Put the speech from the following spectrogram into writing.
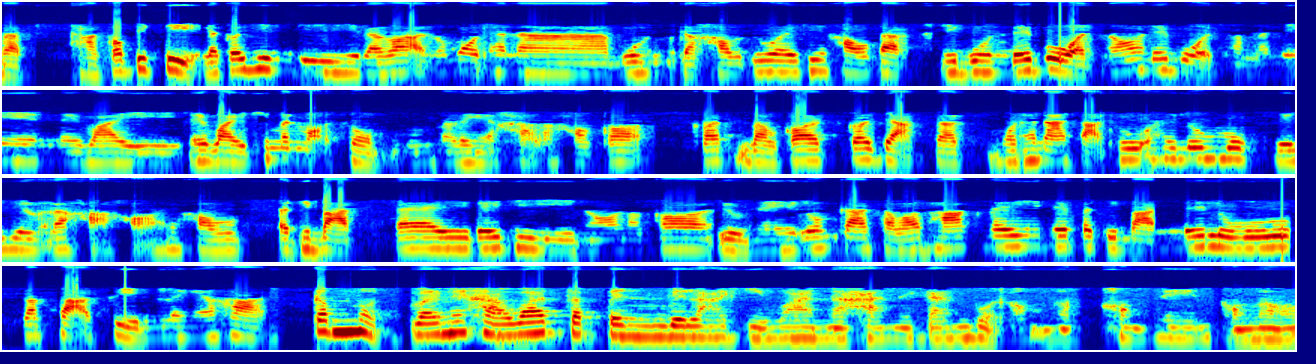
แบบค่ะก็ปิติแล้วก็ยินดีแล้วก็อนุโมทนาบุญกับเขาด้วยที่เขาแบบมีบุญได้บวชเนาะได้บวชสามเณรในวัยในวัยที่มันเหมาะสมอะไรเงี้ยค่ะ แล้วเขาก็ ก็เราก็ก็อยากจะโมทนาสาธุให้ลูกๆเยอะๆแล้วค่ะขอให้เขาปฏิบัติได้ได้ดีเนาะแล้วก็อยู่ในร่วมการสาวพักได้ได้ปฏิบัติได้รู้รักษาศีลอะไรเงี้ยค่ะกำหนดไว้ไหมคะว่าจะเป็นเวลากี่วันนะคะ ในการบวชของน้องของเนนของน้อง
